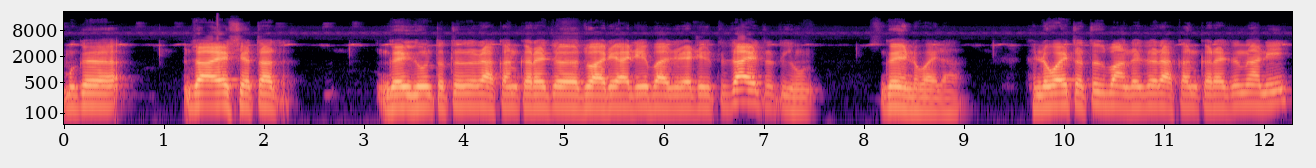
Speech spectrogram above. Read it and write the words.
मग जाय शेतात. गाय घेऊन तिथं राखण करायचं. ज्वारी आली बाजरी आली तर जायचं घेऊन गाय हिंडवायला. हिंडवाय तसंच बांधायचं राखण करायचं ना आणि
